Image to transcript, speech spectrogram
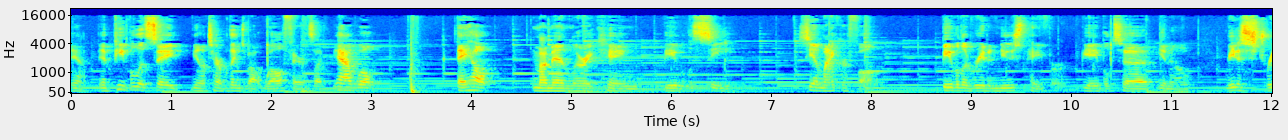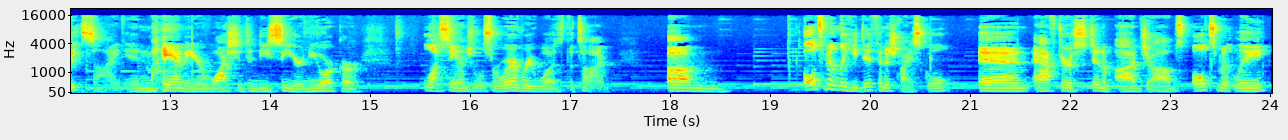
Yeah, and people that say you know terrible things about welfare, it's like, yeah, well, they help my man Larry King be able to see, see a microphone, be able to read a newspaper, be able to you know read a street sign in Miami or Washington D.C. or New York or Los Angeles or wherever he was at the time. Um, ultimately, he did finish high school, and after a stint of odd jobs, ultimately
